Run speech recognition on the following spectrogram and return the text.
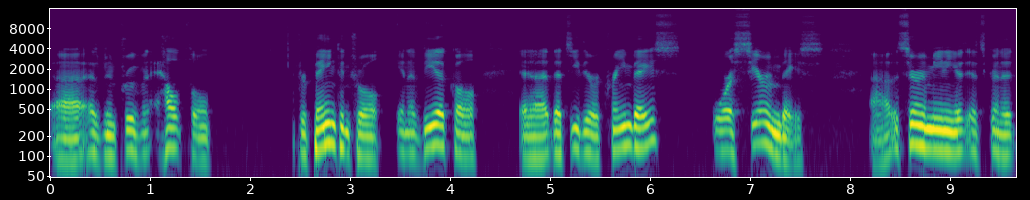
uh, has been proven helpful for pain control in a vehicle uh, that's either a cream base or a serum base. Uh, the serum meaning it's going to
